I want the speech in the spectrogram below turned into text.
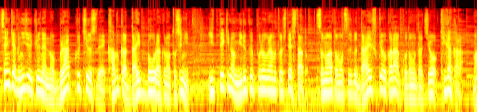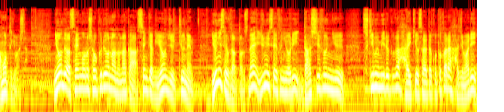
1929年のブラックチュースで株価大暴落の年に一滴のミルクプログラムとしてスタート。その後も続く大不況から子どもたちを飢餓から守ってきました。日本では戦後の食糧難の中1949年ユニセフだったんですね。ユニセフにより脱脂粉乳スキムミルクが配給されたことから始まり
